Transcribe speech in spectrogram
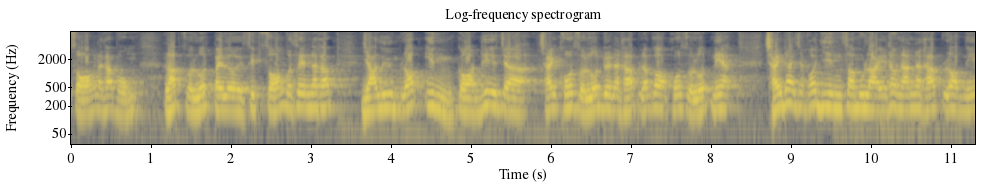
12 นะครับผม รับส่วนลดไปเลย 12%นะครับ อย่าลืมล็อกอินก่อนที่จะใช้โค้ดส่วนลดด้วยนะครับ แล้วก็โค้ดส่วนลดเนี้ยใช้ได้เฉพาะยีนซามูไรเท่านั้นนะครับ รอบนี้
